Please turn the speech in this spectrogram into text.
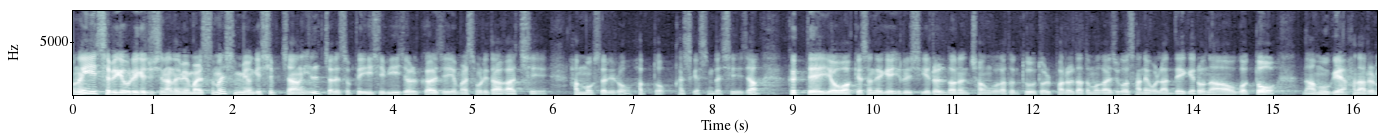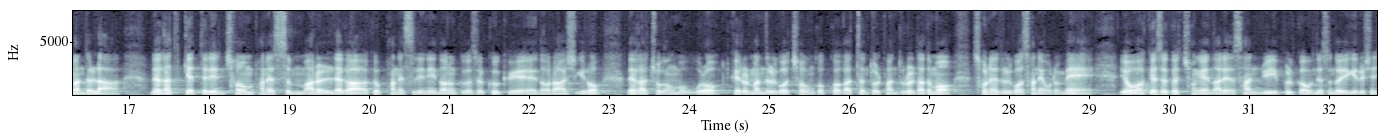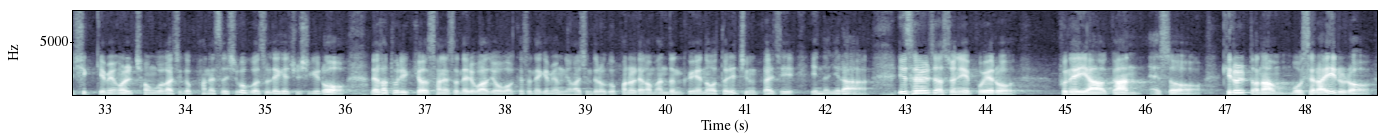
오늘 이 새벽에 우리에게 주신 하나님의 말씀은 신명기 10장 1절에서부터 22절까지의 말씀 우리 다 같이 한 목소리로 합독하시겠습니다. 시작. 그때 여호와께서 내게 이르시기를 너는 처음과 같은 두 돌판을 다듬어 가지고 산에 올라 네 개로 나오고 또 나무괴 하나를 만들라. 내가 깨뜨린 처음 판에 쓴 말을 내가 그 판에 쓰리니 너는 그것을 그 괴에 넣어라 하시기로 내가 조각목으로 괴를 만들고 처음 것과 같은 돌판 둘을 다듬어 손에 들고 산에 오르매. 여호와께서 그 청의 날에 산 위 불 가운데서 너에게 이르신 십계명을 처음과 같이 그 판에 쓰시고 그것을 내게 주시기로 내가 돌이켜 산에서 내려와 여호와께서 내게 명령하신 대로 그 판을 내가 만든 괴에 넣었더니 지금까지 있느니라. 이스라엘 자손이 보혜로 분해야간에서 길을 떠나 모세라에 이르러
